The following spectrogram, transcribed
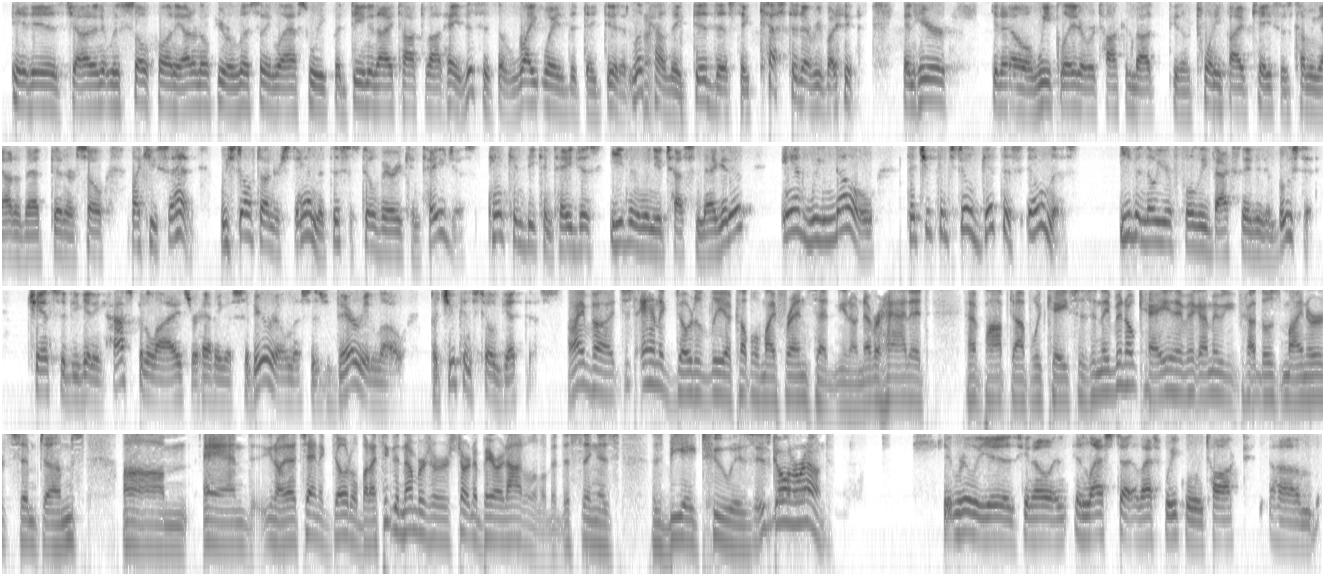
It is, John, and it was so funny. I don't know if you were listening last week, but Dean and I talked about, hey, this is the right way that they did it. Look how they did this. They tested everybody. And here, you know, a week later, we're talking about, you know, 25 cases coming out of that dinner. So, like you said, we still have to understand that this is still very contagious and can be contagious even when you test negative. And we know that you can still get this illness even though you're fully vaccinated and boosted chances of you getting hospitalized or having a severe illness is very low, but you can still get this. I've uh, just anecdotally, a couple of my friends that you know never had it have popped up with cases, and they've been okay. They've maybe had those minor symptoms, um, and you know that's anecdotal. But I think the numbers are starting to bear it out a little bit. This thing is this BA two is is going around. It really is, you know. And, and last uh, last week when we talked, um,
